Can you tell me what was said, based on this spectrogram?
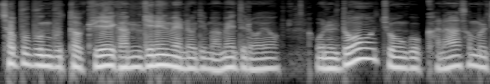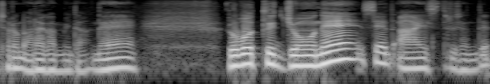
첫 부분부터 귀에 감기는 멜로디 마음에 들어요. 오늘도 좋은 곡 하나 선물처럼 알아갑니다. 네. 로버트 존의 Sad Eyes 들으셨는데,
